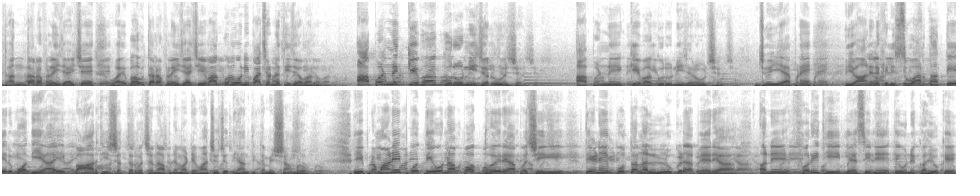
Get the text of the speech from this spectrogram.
ધન તરફ લઈ જાય છે, વૈભવ તરફ લઈ જાય છે. એવા ગુરુઓની પાછળ નથી જવાનું. આપણને કેવા ગુરુની જરૂર છે? આપણને કેવા ગુરુની જરૂર છે? જોઈએ આપણે યોહાને લખેલી સુવાર્તા તેરમો અધ્યાય, બારથી સત્તર વચન આપણે માટે વાંચ્યું છું. ધ્યાનથી તમે સાંભળો. એ પ્રમાણે તેઓના પગ ધોઈ રહ્યા પછી તેણે પોતાના લુગડા પહેર્યા અને ફરીથી બેસીને તેઓને કહ્યું કે,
